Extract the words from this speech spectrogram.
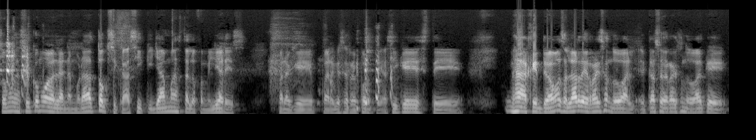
Somos así como la enamorada tóxica, así que llama hasta los familiares para que, para que se reporte. Así que, este, nada, gente, vamos a hablar de Ray Sandoval. El caso de Ray Sandoval que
